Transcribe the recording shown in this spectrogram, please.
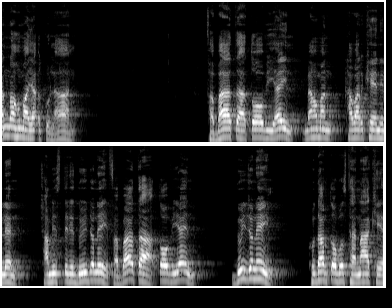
আন্নাহুমা ইয়াকুলান। ফাবাতা তবিয়াইন, মেহমান খাবার খেয়ে নিলেন। স্বামী স্ত্রী দুইজনেই, ফাবাতা তবিয়াইন, দুইজনেই ক্ষুধার্ত অবস্থায় না খেয়ে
